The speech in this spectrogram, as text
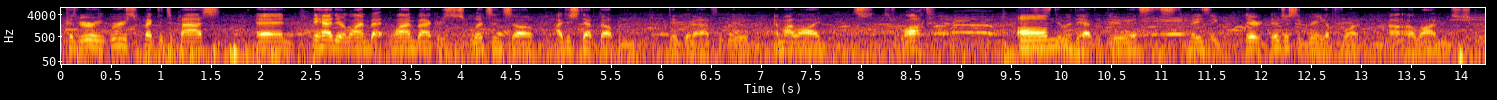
because we were, we were expected to pass, and they had their lineback, linebackers blitzing. So I just stepped up and did what I have to do, and my line is locked. They um, just do what they have to do. It's, it's amazing. They're they're just a great up front. Uh, our linemen's just great.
